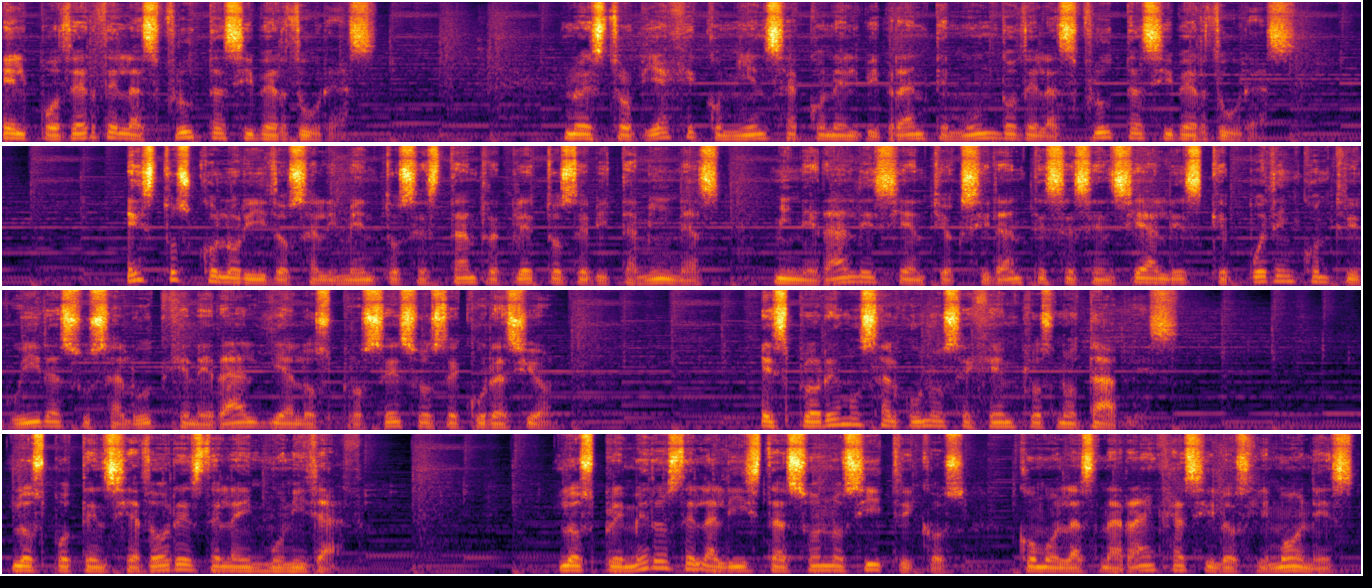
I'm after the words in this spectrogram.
El poder de las frutas y verduras. Nuestro viaje comienza con el vibrante mundo de las frutas y verduras. Estos coloridos alimentos están repletos de vitaminas, minerales y antioxidantes esenciales que pueden contribuir a su salud general y a los procesos de curación. Exploremos algunos ejemplos notables. Los potenciadores de la inmunidad. Los primeros de la lista son los cítricos, como las naranjas y los limones,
